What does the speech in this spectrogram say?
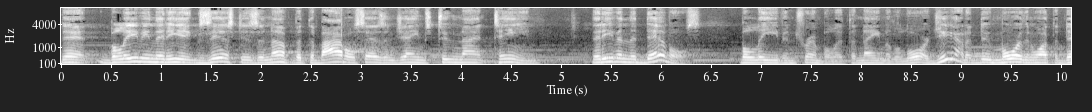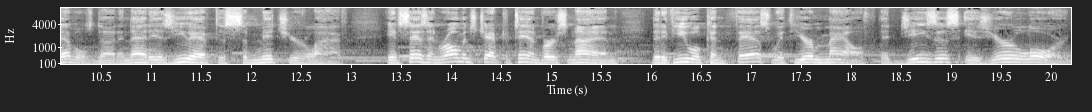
that believing that He exists is enough, but the Bible says in James 2:19 that even the devils believe and tremble at the name of the Lord. You got to do more than what the devil's done, and that is you have to submit your life. It says in Romans chapter 10, verse 9, that if you will confess with your mouth that Jesus is your Lord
